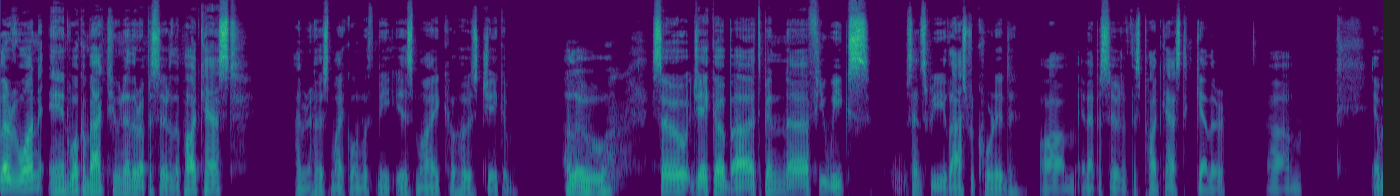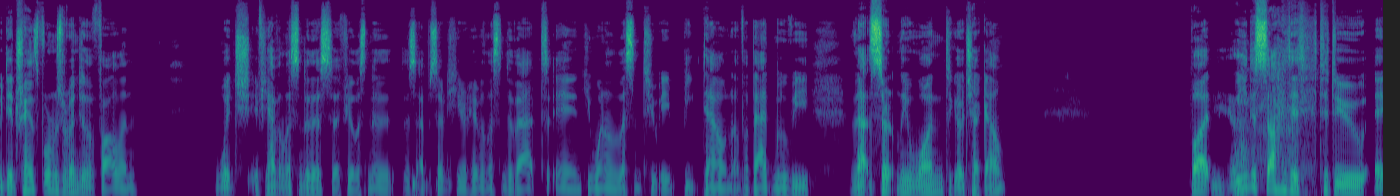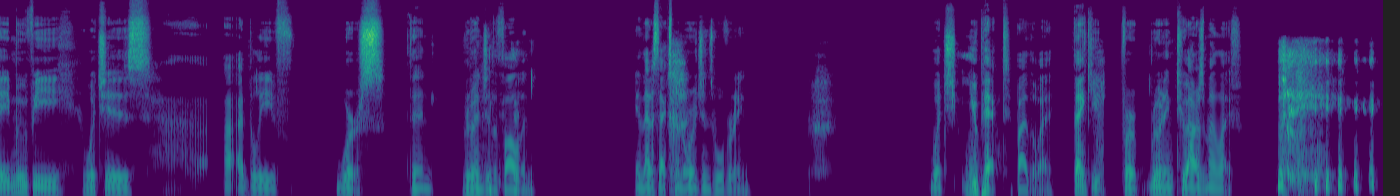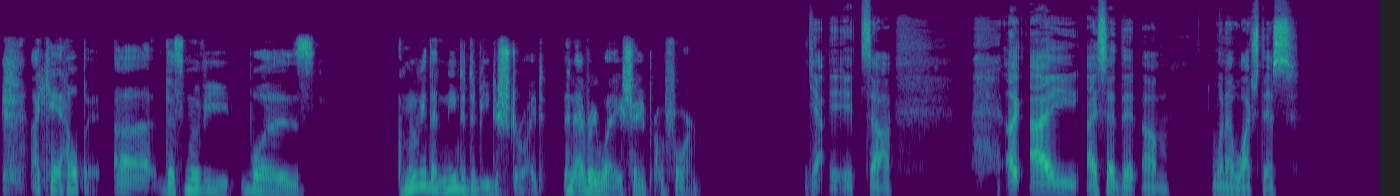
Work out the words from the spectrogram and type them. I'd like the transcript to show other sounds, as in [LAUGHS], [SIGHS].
Hello, everyone, and welcome back to another episode of the podcast. I'm your host, Michael, and with me is my co host, Jacob. Hello. So, Jacob, uh, it's been a few weeks since we last recorded um, an episode of this podcast together. Um, and we did Transformers Revenge of the Fallen, which, if you haven't listened to this, if you're listening to this episode here, if you haven't listened to that and you want to listen to a beatdown of a bad movie, that's certainly one to go check out. But Yeah. we decided [LAUGHS] to do a movie which is, uh, I believe, worse than Revenge of the Fallen, [LAUGHS] and that is X Men Origins Wolverine, which you picked, by the way. Thank you for ruining two hours of my life. [LAUGHS] I can't help it. Uh, this movie was a movie that needed to be destroyed in every way, shape, or form. Yeah it, it's uh [SIGHS] i i i said that um when i watched this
